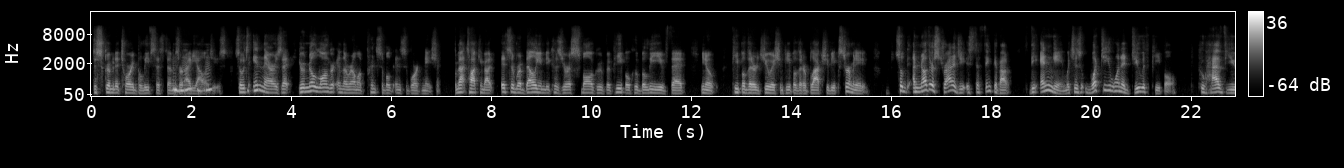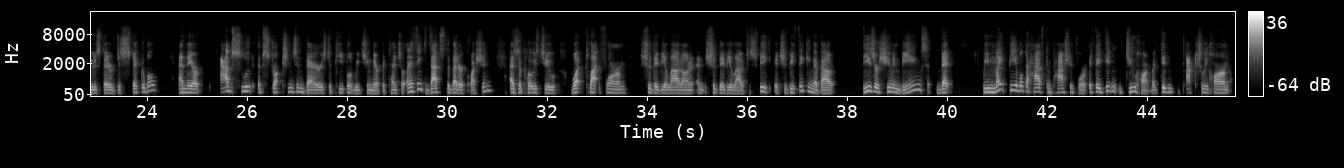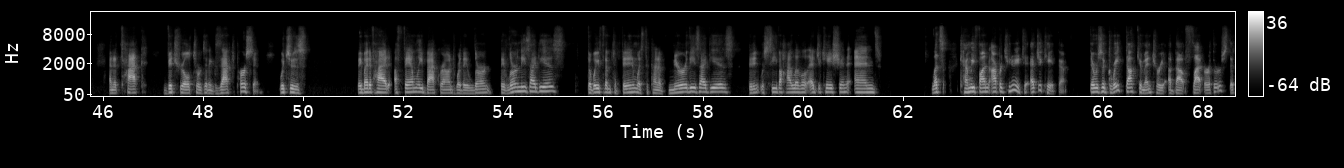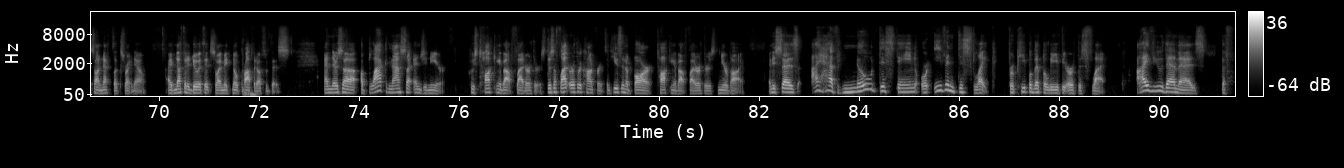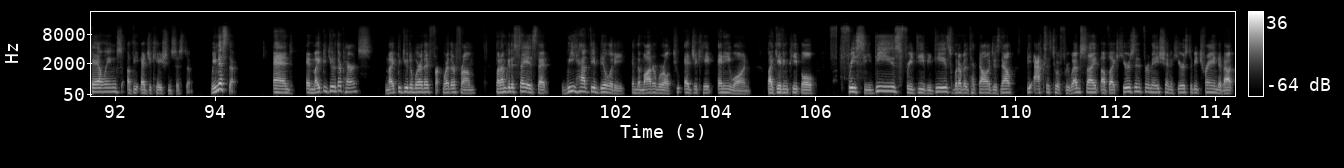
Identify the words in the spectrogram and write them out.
discriminatory belief systems mm-hmm, or mm-hmm. ideologies. Mm-hmm. So it's in there is that you're no longer in the realm of principled insubordination. I'm not talking about it's a rebellion because you're a small group of people who believe that, you know, people that are Jewish and people that are black should be exterminated. So another strategy is to think about the end game, which is what do you want to do with people who have views that are despicable and they are absolute obstructions and barriers to people reaching their potential? And I think that's the better question as opposed to what platform should they be allowed on and should they be allowed to speak? It should be thinking about these are human beings that we might be able to have compassion for if they didn't do harm, like didn't actually harm and attack vitriol towards an exact person, which is they might have had a family background where they learned they learned these ideas. The way for them to fit in was to kind of mirror these ideas. They didn't receive a high level education, and let's can we find an opportunity to educate them? There was a great documentary about flat earthers that's on Netflix right now. I have nothing to do with it, so I make no profit off of this. And there's a, a black NASA engineer who's talking about flat earthers. There's a flat earther conference, and he's in a bar talking about flat earthers nearby. And he says, I have no disdain or even dislike for people that believe the earth is flat. I view them as the failings of the education system. We miss them. And it might be due to their parents, might be due to where they where they're from, but I'm going to say is that we have the ability in the modern world to educate anyone by giving people free CDs, free DVDs, whatever the technology is now, be access to a free website of like, here's information, here's to be trained about.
